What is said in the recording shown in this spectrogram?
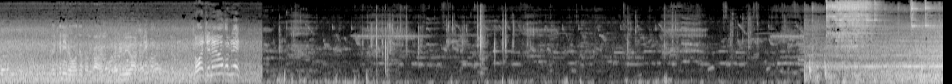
देख नहीं रहो तो का लग नहीं रहा भाई चले आओ कंप्लीट Thank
